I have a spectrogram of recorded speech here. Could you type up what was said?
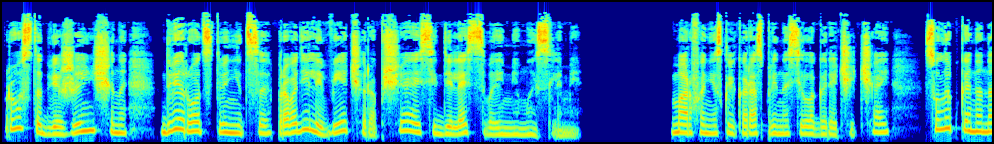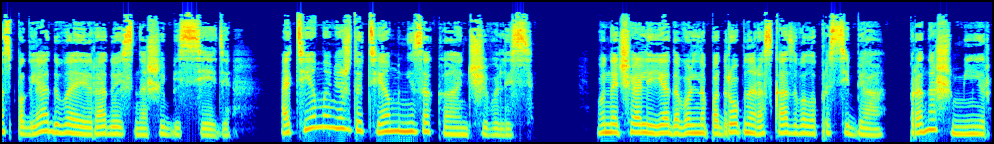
Просто две женщины, две родственницы проводили вечер, общаясь и делясь своими мыслями. Марфа несколько раз приносила горячий чай, с улыбкой на нас поглядывая и радуясь нашей беседе, а темы, между тем, не заканчивались. Вначале я довольно подробно рассказывала про себя, про наш мир,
